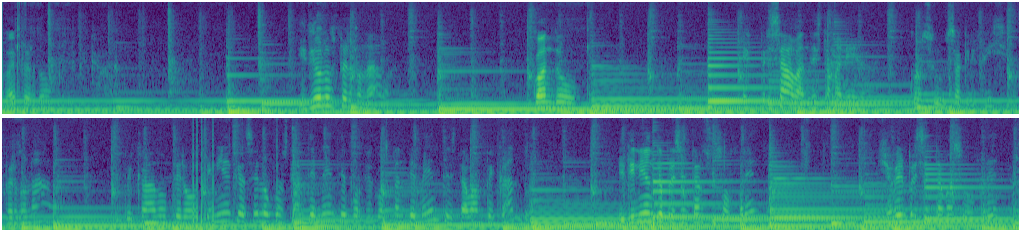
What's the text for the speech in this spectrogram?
no hay perdón el pecado. Y Dios los perdonaba. Cuando expresaban de esta manera, con su sacrificio, perdonaban pero tenían que hacerlo constantemente porque constantemente estaban pecando. Y tenían que presentar sus ofrendas. Y Abel presentaba sus ofrendas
